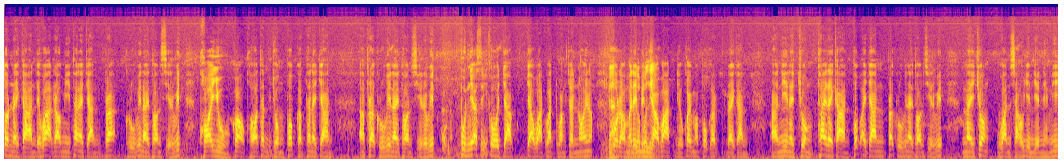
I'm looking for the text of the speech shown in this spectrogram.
ต้นรายการ แต่ว่าเรามีท่านอาจารย์ พระครูวินัยทรศิรวิทย์คอยอยู่ ก็ขอท่านผู้ชมพบกับท่านอาจารย์อ่าพระครูวินัยทรศิรวิทย์ปุญญศรีโกจาก เจ้าวาดวัดวังจันทร์น้อยเนาะครับพวกเราไม่ได้ลพเป็บุนรีเจ้าวาดเดี๋ยวค่อยมาพบกับรายการอ่านี่ในช่วงท้ายรายการ พบอาจารย์พระครูวินัยทรศิรวิทย์ในช่วงวันเสาร์เย็นๆอย่างนี้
